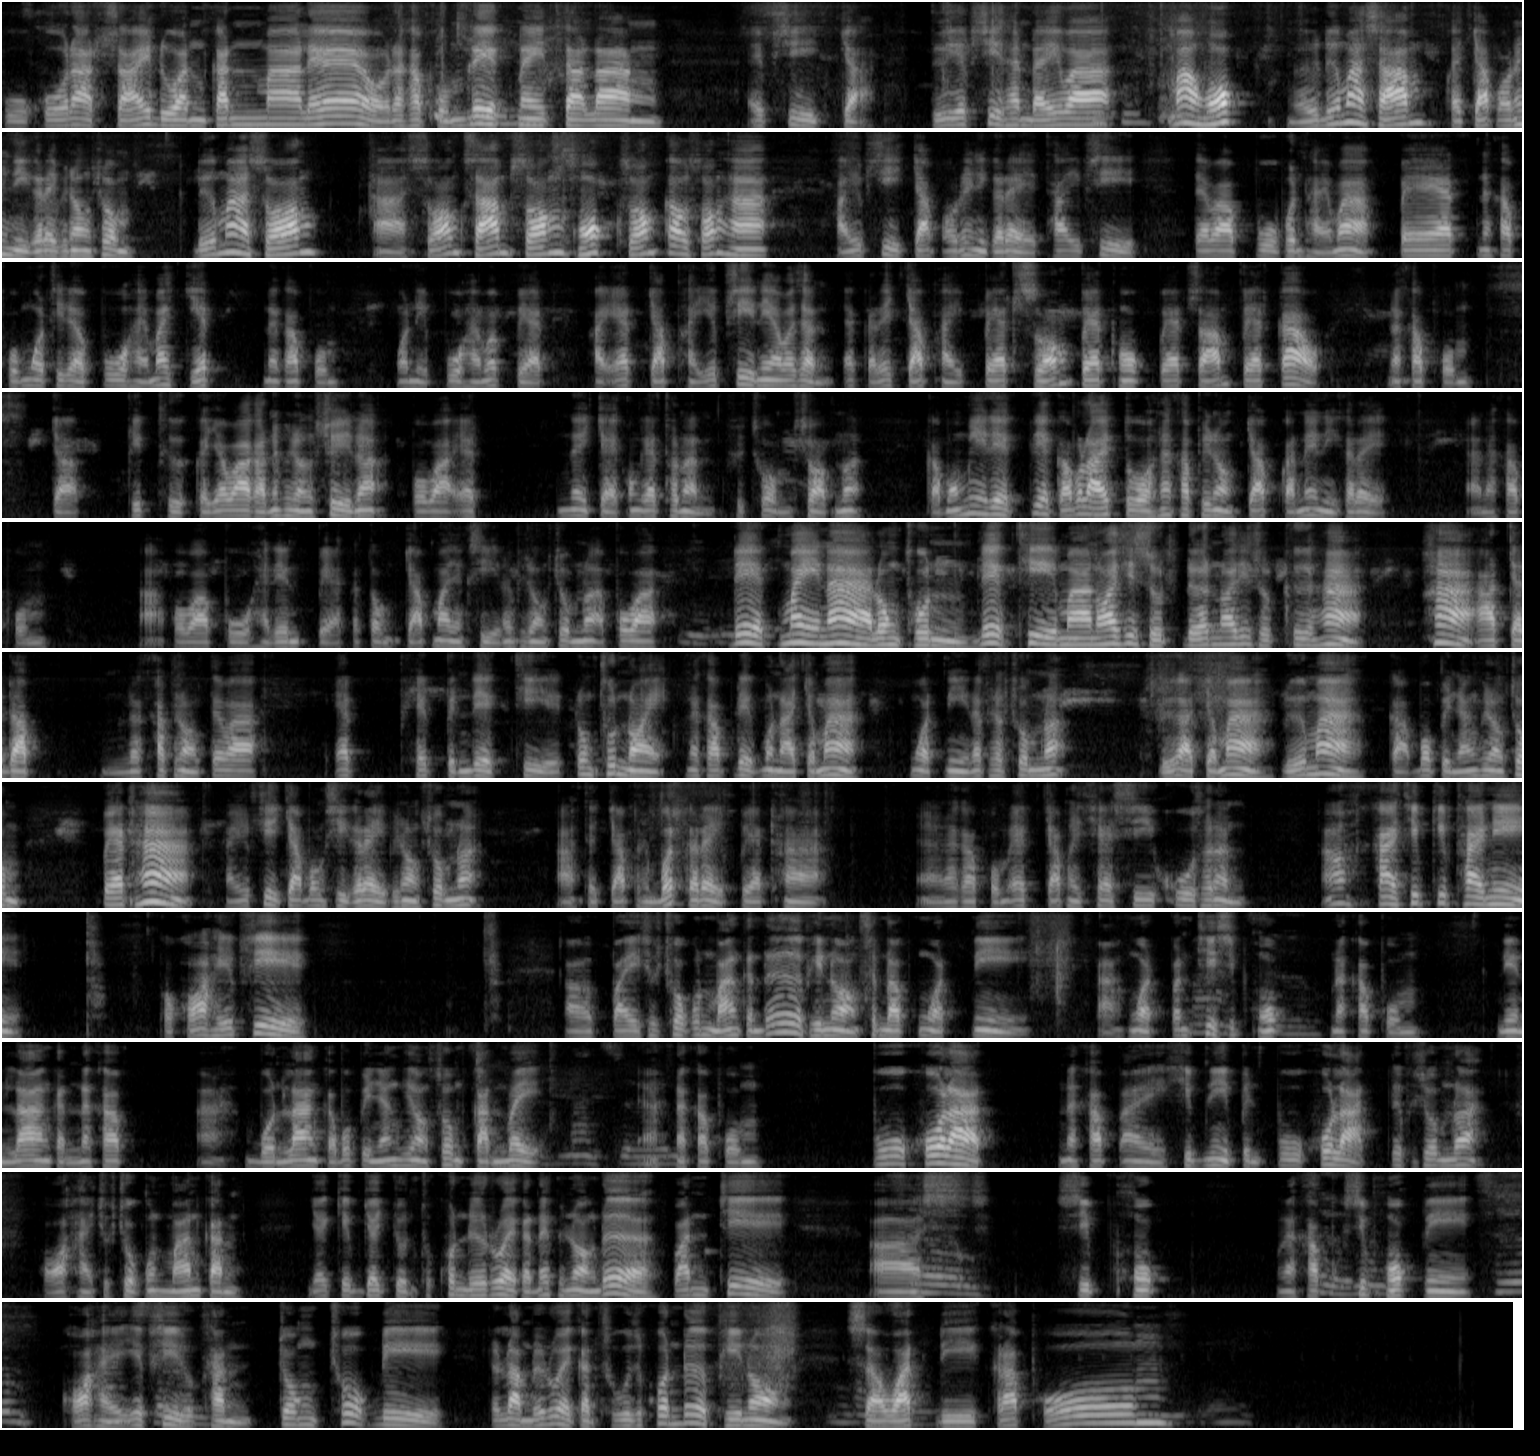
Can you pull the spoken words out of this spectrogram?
ปู่โคราชสายด่วนกันมาแล้วนะครับ ผมเลขในตาราง FC จะหรือ FC ท่านใดว่ามาหกหรือมาสามก็จับเอาในนี่ก็ได้พี่น้องชม หรือมาสอง อ่าสองสามสองหกสองเก้าสองห้าอ่า FC จับเอาในนี่ก็ได้ถ้า FC แต่ว่าปูเพิ่นหายมาแปดนะครับ ผมงวดที่แล้วปูใหายมาเจ็ดนะครับ ผมวันนี้ปูใหายมาแปดให้แอดจับให้ FC เนี่ยว่าสั่นแอดก็ได้จับให้แปดสองแปดหกแปดสามแปดเก้านะครับ ผมจะพิดถือกอยาว่ากันนะพี่น้องช่วยนะเพราะว่าแอดในใจของแอดเท่านั้นคือช่วมชอบเนาะกับมมีเรียกเรียกกับหลายตัวนะครับ พี่น้องจับกันในนี่ก็ได้นะครับ ผม อ่าเพราะว่าปูให้เด่นแปดก็ต้องจับมาอย่างสี่นะพี่น้องชมเนาะเพราะว่าเลขไม่น่าลงทุนเลขที่มาน้อยที่สุด เดินน้อยที่สุดคือห้าห้าอาจจะดับนะครับพี่น้องแต่ว่าแอดเพชรเป็นเลขที่ลงทุนหน่อยนะครับเลขมันอาจจะมางวดนี้นะพี่น้องชมเนาะหรืออาจจะมาหรือมากับบ่เป็นหยังพี่น้องชมแปดห้าให้ที่จับบางสีก็ได้พี่น้องชมเนาะอ่าจะจับให้เบิดก็ได้แปดห้าอ่านะครับผมแอดจับให้แค่สี่คู่เท่านั้นเอาค่ายทิปคลิปไทยนี่ ขอขอให้พี่เอาไปโชคๆกันหวานๆกันเด้อพี่น้องสำหรับงวดนี้อ่างวดวันที่สิบหกนะครับ ผมเน้นล่างกันนะครับ อ่าบนล่างกับว่าเป็นหยังพี่น้องส้มกันไว้อ่านะครับ ผมปูโคราชนะครับ ไอคลิปนี้เป็นปูโคราชเด้อผู้ชมเนาะโคอให้โชคๆมันๆกันอย่าเก็บอย่าจนทุกคนรวยๆกันได้อพี่น้องเด้อวันที่อ่าเสริมสิบหกนะครับเสริมสิบหกนี่ เสริม ขอให้วันเอฟซีเสริมทุกท่านจงโชคดีและร่ำรวยๆกันสู่ทุกคนเด้อพี่น้อง สวัสดีครับผมอืม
